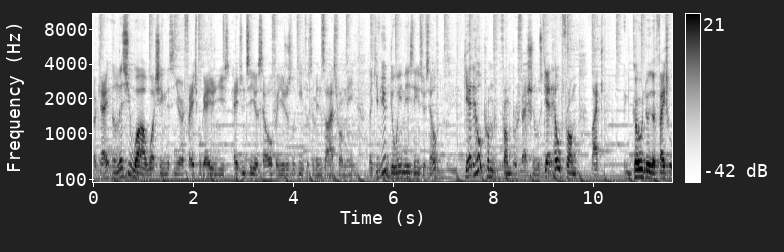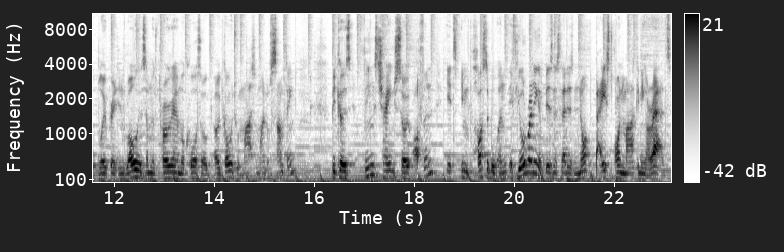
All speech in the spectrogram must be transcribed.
Okay, unless you are watching this and you're a Facebook agency yourself and you're just looking for some insights from me, like if you're doing these things yourself, get help from, from professionals, get help from like go and do the Facebook blueprint, enroll in someone's program or course or, or go into a mastermind or something because things change so often, it's impossible. And if you're running a business that is not based on marketing or ads,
